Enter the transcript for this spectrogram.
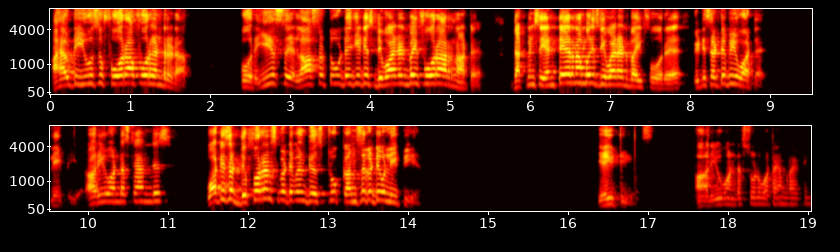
I have to use 4 or 400. ah? 4. Is last two digit is divided by 4 or not? That means the entire number is divided by 4. It is said to be what? Leap year. Are you understand this? What is the difference between these two consecutive leap year? 8 years. Are you understood what I am writing?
